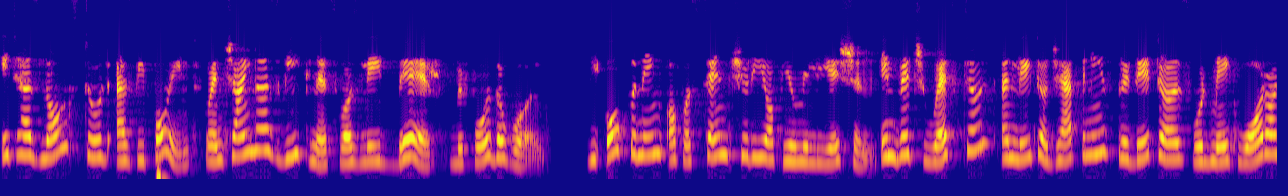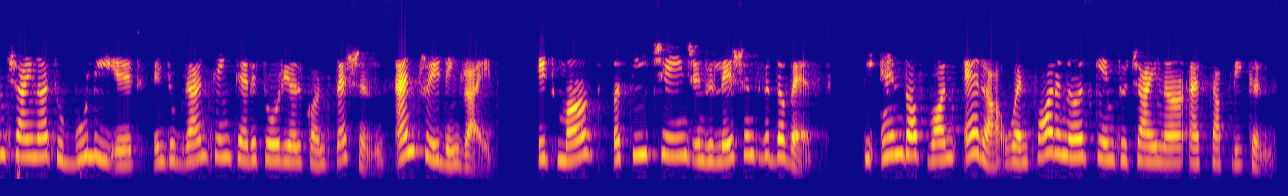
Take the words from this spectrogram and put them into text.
It has long stood as the point when China's weakness was laid bare before the world. The opening of a century of humiliation in which Western and later Japanese predators would make war on China to bully it into granting territorial concessions and trading rights. It marked a sea change in relations with the West the end of one era when foreigners came to China as supplicants,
